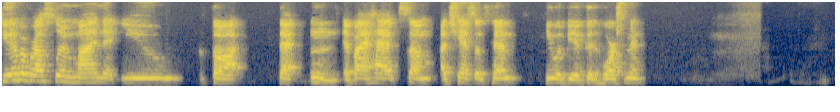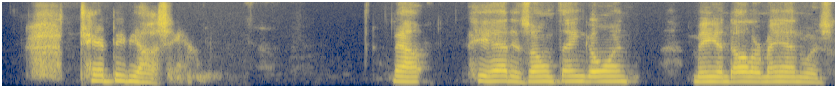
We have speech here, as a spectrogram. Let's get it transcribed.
Do you have a wrestler in mind that you thought that "Hmm, if I had some a chance with him, he would be a good horseman? Ted DiBiase. Now, he had his own thing going. Million Dollar Man was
